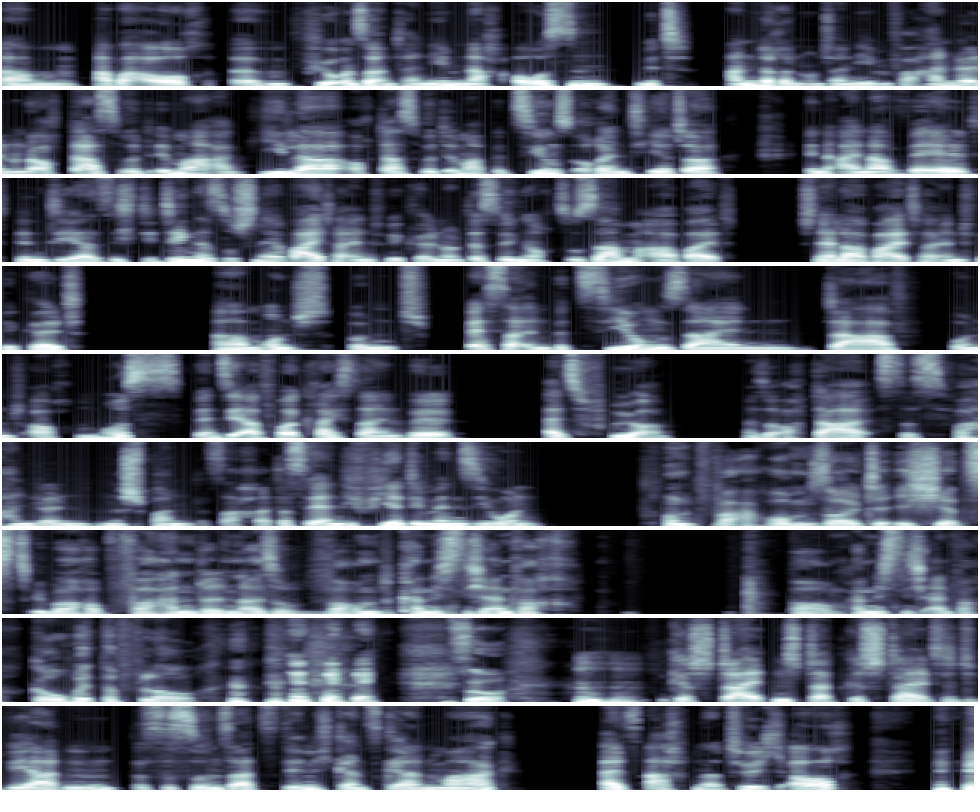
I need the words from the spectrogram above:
ähm, aber auch ähm, für unser Unternehmen nach außen mit anderen Unternehmen verhandeln. Und auch das wird immer agiler, auch das wird immer beziehungsorientierter in einer Welt, in der sich die Dinge so schnell weiterentwickeln und deswegen auch Zusammenarbeit schneller weiterentwickelt ähm, und, und besser in Beziehung sein darf und auch muss, wenn sie erfolgreich sein will, als früher. Also auch da ist das Verhandeln eine spannende Sache. Das wären die vier Dimensionen. Und warum sollte ich jetzt überhaupt verhandeln? Also warum kann ich es nicht einfach, warum kann ich es nicht einfach go with the flow? so. Mhm. Gestalten statt gestaltet werden. Das ist so ein Satz, den ich ganz gern mag. Als Acht natürlich auch.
